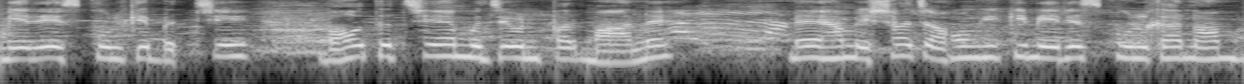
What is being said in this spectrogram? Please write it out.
मेरे स्कूल के बच्चे बहुत अच्छे हैं, मुझे उन पर मान है। मैं हमेशा चाहूँगी कि मेरे स्कूल का नाम बहुत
